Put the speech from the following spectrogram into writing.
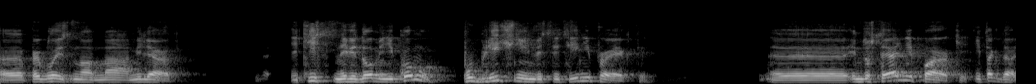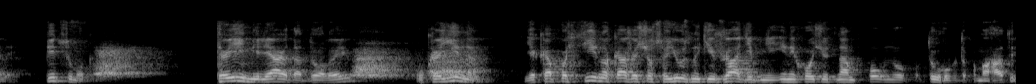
е, приблизно на мільярд якісь невідомі нікому публічні інвестиційні проекти, е, індустріальні парки і так далі. Підсумок: 3 мільярда доларів Україна, яка постійно каже, що союзники жадібні і не хочуть нам в повну тугу допомагати,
